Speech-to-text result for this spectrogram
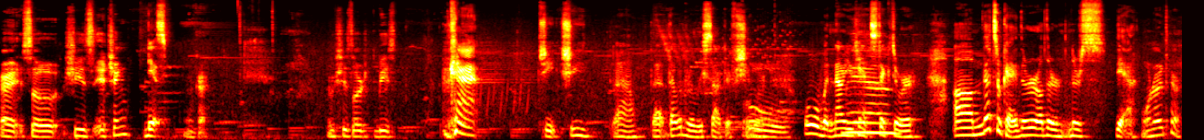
All right, so she's itching. Yes. Okay. Maybe she's allergic to bees. she she wow that that would really suck if she were. Oh, Oh, but now you can't stick to her. Um, that's okay. There are other. There's yeah. one right there.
